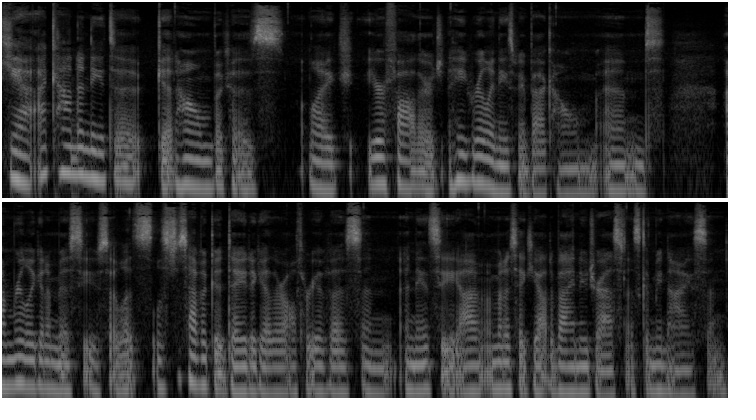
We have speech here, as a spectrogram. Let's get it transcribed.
yeah, I kind of need to get home because, like, your father, he really needs me back home. And I'm really gonna miss you. So let's let's just have a good day together, all three of us. And and Nancy, I'm, I'm gonna take you out to buy a new dress, and it's gonna be nice. And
